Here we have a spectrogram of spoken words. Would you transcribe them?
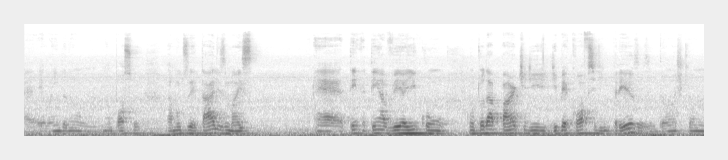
É, eu ainda não, não posso dar muitos detalhes, mas é, tem, tem a ver aí com com toda a parte de, de back-office de empresas, então acho que é um,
